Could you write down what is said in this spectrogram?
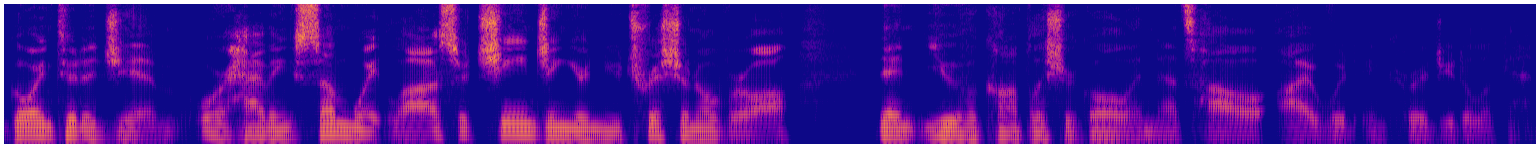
going to the gym or having some weight loss or changing your nutrition overall, then you've accomplished your goal. And that's how I would encourage you to look at it.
